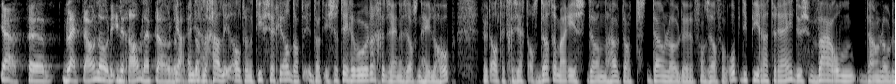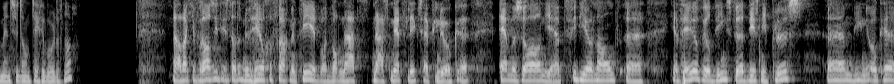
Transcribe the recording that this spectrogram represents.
ja, uh, blijft downloaden, illegaal blijft downloaden. Ja, en dat legale alternatief, zeg je al, dat, dat is er tegenwoordig. Er zijn er zelfs een hele hoop. Er werd altijd gezegd, als dat er maar is, dan houdt dat downloaden vanzelf wel op, die piraterij. Dus waarom downloaden mensen dan tegenwoordig nog? Nou, wat je vooral ziet is dat het nu heel gefragmenteerd wordt. Want naast, naast Netflix heb je nu ook uh, Amazon, je hebt Videoland, uh, je hebt heel veel diensten, Disney Plus... Um, die nu ook uh,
